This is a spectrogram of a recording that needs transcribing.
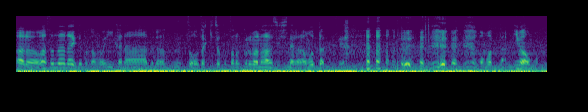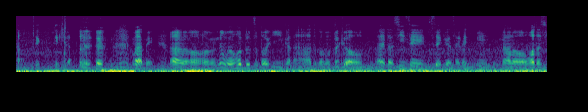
あの、まあそんなライトとかもいいかなとか、そう、さっきちょっとその車の話しながら思ったんですよ。思った。今思ったって。的だ。まあね、あの、でも本当ちょっといいかなとか思う、時は、あれだ申請してくださいね。うん。あの、私、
